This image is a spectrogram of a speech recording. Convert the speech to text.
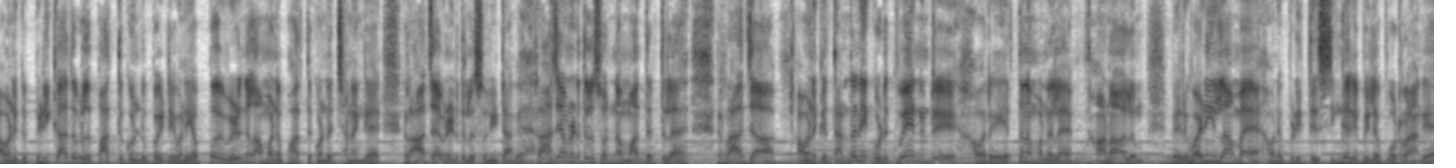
அவனுக்கு பிடிக்காதவர்கள் பார்த்து கொண்டு போயிட்டு அவன் எப்போ விழுங்கலாம்னு பார்த்து கொண்ட ஜனங்க ராஜாவின் இடத்துல சொல்லிட்டாங்க. ராஜாவின் இடத்துல சொன்ன மாத்திரத்தில் ராஜா அவனுக்கு தண்டனை கொடுக்குவேன் என்று அவர் எத்தனை பண்ணல. ஆனாலும் வேறு வழி இல்லாமல் அவனை பிடித்து சிங்ககபில போடுறாங்க.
